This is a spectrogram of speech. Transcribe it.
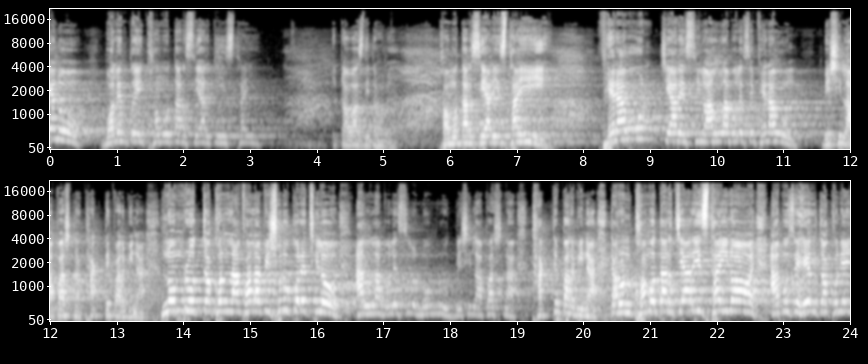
কেন, বলেন তো এই ক্ষমতার শেয়ার কি স্থায়ী? একটু আওয়াজ দিতে হবে। ক্ষমতার শেয়ার স্থায়ী। ফেরাউন চেয়ারে ছিল, আল্লাহ বলেছে ফেরাউন বেশি লাপাস না, থাকতে পারবি না। নমরুদ যখন লাফালাফি শুরু করেছিল, আল্লাহ বলেছিল, নমরুদ, বেশি লাফাস না, থাকতে পারবি না। কারণ ক্ষমতার চেয়ার স্থায়ী নয়। আবু জেহেল যখন এই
